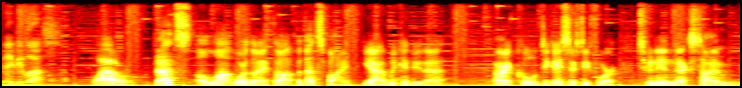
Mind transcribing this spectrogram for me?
maybe less. wow, that's a lot more than I thought, but that's fine. Yeah, we can do that. All right, cool. DK64. Tune in next time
